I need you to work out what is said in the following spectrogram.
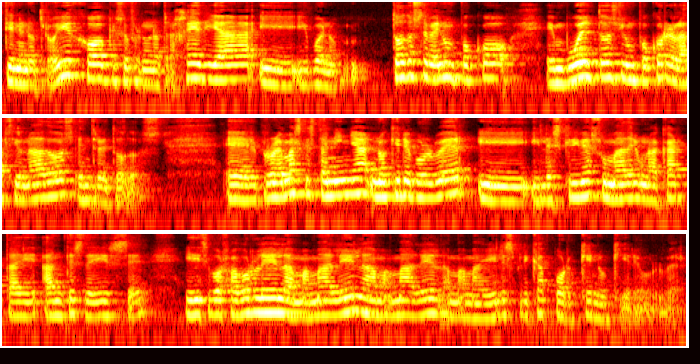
Tienen otro hijo que sufre una tragedia y bueno, todos se ven un poco envueltos y un poco relacionados entre todos. El problema es que esta niña no quiere volver y, le escribe a su madre una carta antes de irse y dice, por favor, lee la mamá, lee la mamá, lee la mamá. Y él explica por qué no quiere volver.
